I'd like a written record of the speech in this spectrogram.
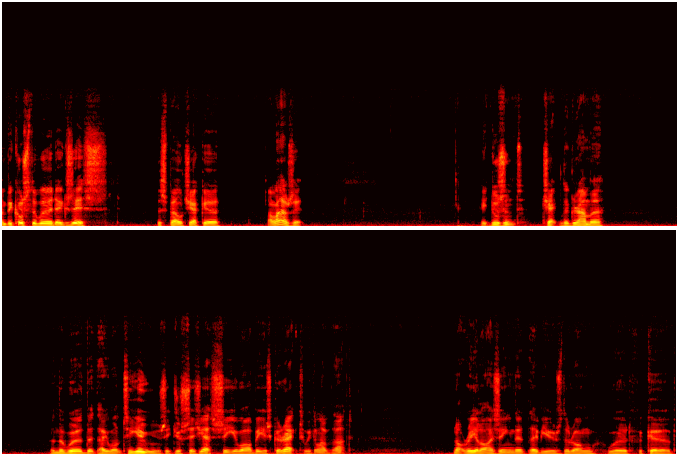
and because the word exists, the spell checker allows it. It doesn't check the grammar and the word that they want to use. It just says, yes, C-U-R-B is correct, we can have that. Not realising that they've used the wrong word for curb.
